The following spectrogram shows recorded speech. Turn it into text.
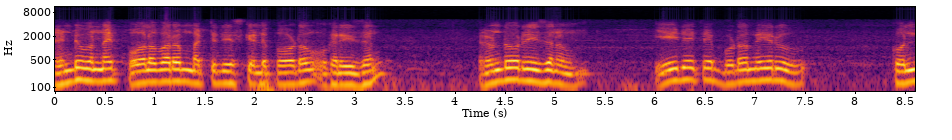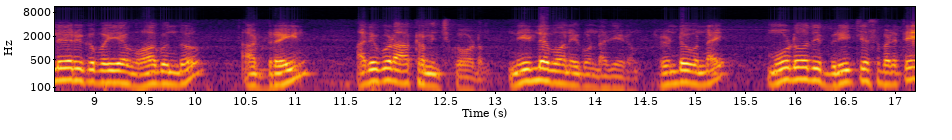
రెండు ఉన్నాయి. పోలవరం మట్టి తీసుకెళ్ళిపోవడం ఒక రీజన్ రెండో రీజను ఏదైతే బుడమేరు కొల్లేరుకు పోయే వాగుందో ఆ డ్రైన్ అది కూడా ఆక్రమించుకోవడం నీళ్ళే పోనీయకుండా చేయడం. రెండు ఉన్నాయి. మూడోది బ్రీచెస్ పడితే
